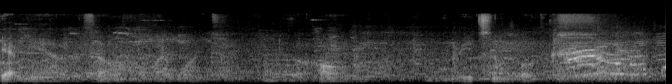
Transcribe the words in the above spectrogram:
Get me out of this hellhole. I want to go home, read some books.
